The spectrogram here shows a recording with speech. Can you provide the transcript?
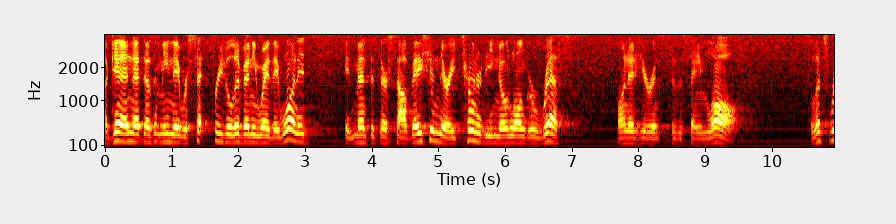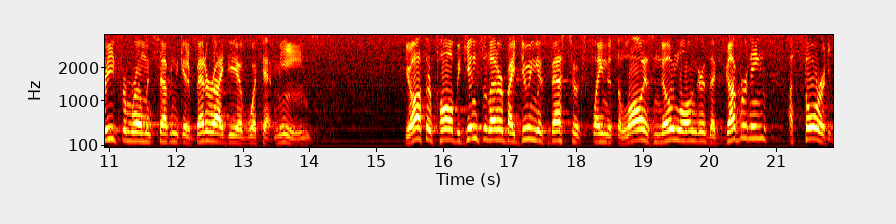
Again, that doesn't mean they were set free to live any way they wanted. It meant that their salvation, their eternity, no longer rests on adherence to the same law. So let's read from Romans 7 to get a better idea of what that means. The author, Paul, begins the letter by doing his best to explain that the law is no longer the governing authority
